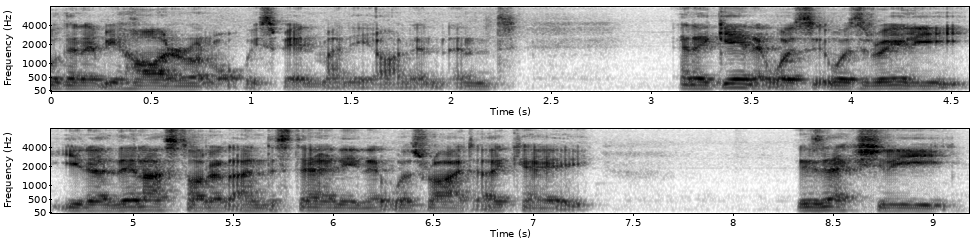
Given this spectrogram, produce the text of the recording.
we're going to be harder on what we spend money on. And, and, and again, it was, it was really, you know, then I started understanding it was right, okay, there's actually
